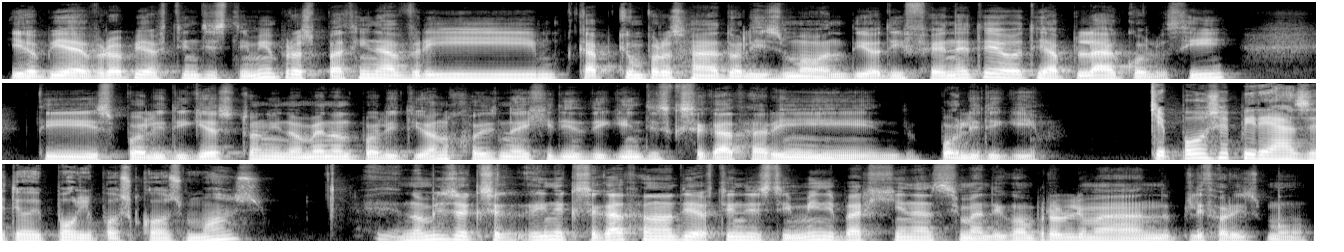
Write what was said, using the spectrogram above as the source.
Η οποία Ευρώπη αυτή τη στιγμή προσπαθεί να βρει κάποιον προσανατολισμό, διότι φαίνεται ότι απλά ακολουθεί τις πολιτικές των Ηνωμένων Πολιτειών χωρίς να έχει τη δική της ξεκάθαρη πολιτική. Και πώς επηρεάζεται ο υπόλοιπος κόσμος, Νομίζω είναι ξεκάθαρο ότι αυτή τη στιγμή υπάρχει ένα σημαντικό πρόβλημα πληθωρισμού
